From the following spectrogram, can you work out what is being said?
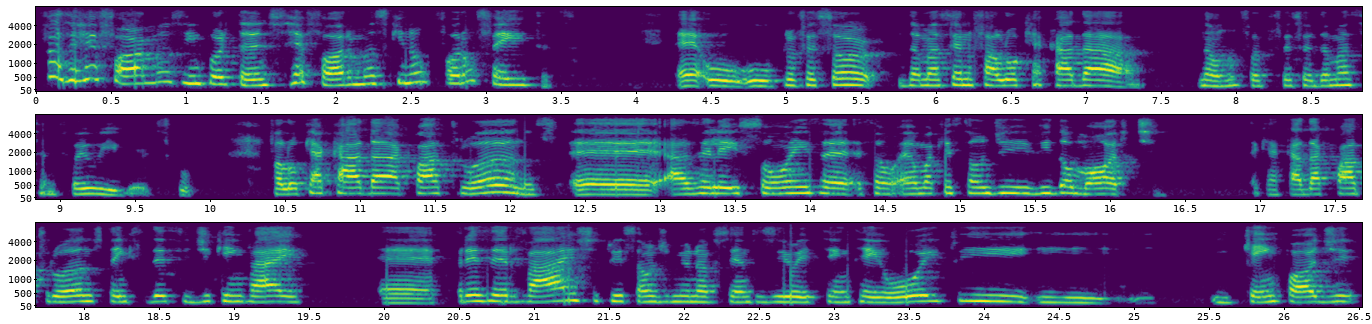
fazer reformas importantes, reformas que não foram feitas. É, o, o professor Damasceno falou que a cada não, não foi o professor Damasceno, foi o Igor, desculpa. Falou que a cada quatro anos é, as eleições é, são, é uma questão de vida ou morte. É que a cada quatro anos tem que se decidir quem vai é, preservar a instituição de 1988 e, e, e quem pode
